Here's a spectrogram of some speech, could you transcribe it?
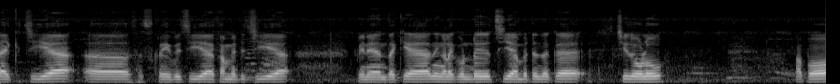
ലൈക്ക് ചെയ്യുക സബ്സ്ക്രൈബ് ചെയ്യുക കമന്റ് ചെയ്യുക. പിന്നെ എന്തൊക്കെയാണ് നിങ്ങളെ കൊണ്ട് ചെയ്യാൻ പറ്റുന്നതൊക്കെ ചെയ്തോളൂ. അപ്പോൾ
